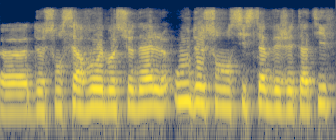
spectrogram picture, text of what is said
euh, de son cerveau émotionnel ou de son système végétatif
